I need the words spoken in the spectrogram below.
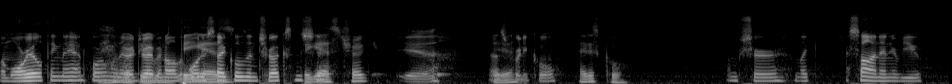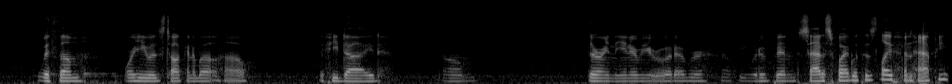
memorial thing they had for him, where they were driving all the big ass- motorcycles and trucks and Big shit? ass truck. Yeah, that's Yeah. pretty cool. That is cool. I'm sure. Like I saw an interview with them where he was talking about how if he died um, during the interview or whatever, how he would have been satisfied with his life and happy.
